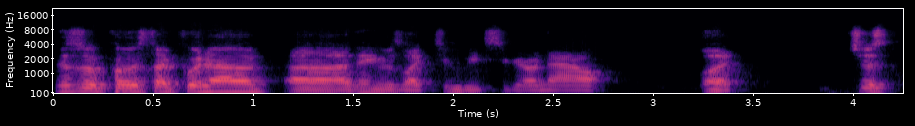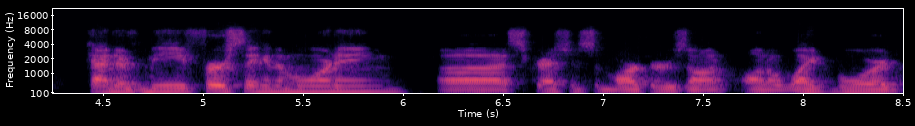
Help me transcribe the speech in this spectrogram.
This is a post I put out. Uh, I think it was like two weeks ago now, but just kind of me first thing in the morning, uh, scratching some markers on on a whiteboard.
